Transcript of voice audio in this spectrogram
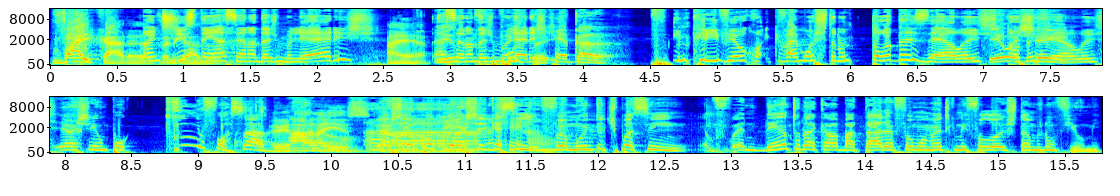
vai, cara. Antes tá disso, tem a cena das mulheres. Ah, é. A E, cena das puta, mulheres que é Cara, incrível, que vai mostrando todas elas. eu todas achei, elas. eu achei um pouquinho forçado. Eu ia Ah, falar não. isso. Eu achei um Ah, pouquinho, eu achei que assim, foi muito tipo assim, dentro daquela batalha foi o momento que me falou, estamos num filme.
